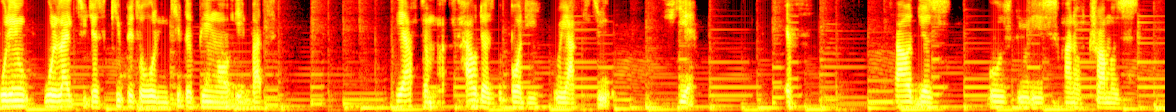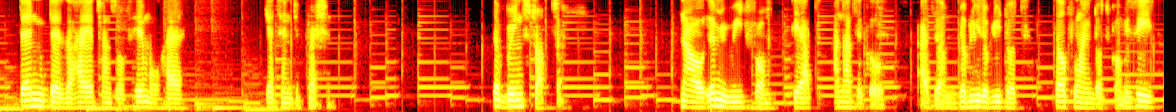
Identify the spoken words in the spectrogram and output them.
Wouldn't would like to just keep it all and keep the pain all in but the aftermath how does the body react to fear? If child just goes through these kind of traumas then there's a higher chance of him or her getting depression. The brain structure. Now let me read from at an article at um, www.healthline.com. It says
